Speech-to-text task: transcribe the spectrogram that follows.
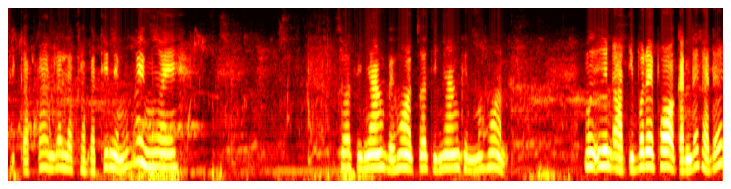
สิกลับบ้านแล้วล่ะค่ะบัดที่เนี่ยเมื่อยเมื่อยซัวสิย่างไปฮอดซัวสิย่างขึ้นมาฮอดมืออื่นอาจจะบ่ได้พ่อกันเด้อค่ะเด้อ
